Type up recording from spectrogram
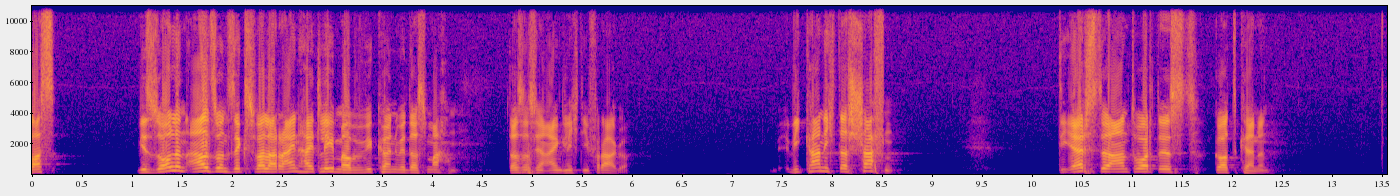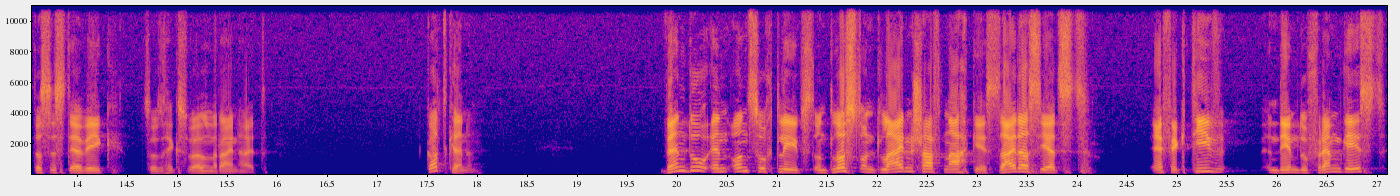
was, wir sollen also in sexueller Reinheit leben, aber wie können wir das machen? Das ist ja eigentlich die Frage. Wie kann ich das schaffen? Die erste Antwort ist Gott kennen. Das ist der Weg zur sexuellen Reinheit. Gott kennen. Wenn du in Unzucht lebst und Lust und Leidenschaft nachgehst, sei das jetzt effektiv, indem du fremd gehst,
